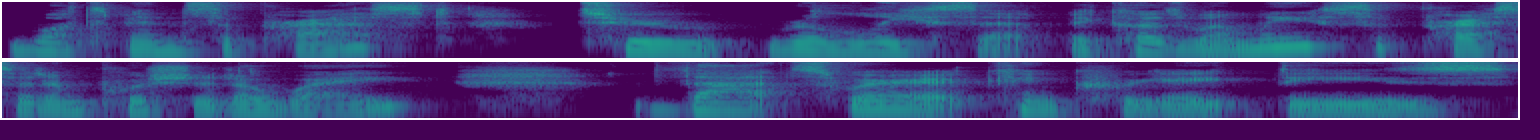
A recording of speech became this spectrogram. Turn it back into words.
what's been suppressed to release it. Because when we suppress it and push it away, that's where it can create these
